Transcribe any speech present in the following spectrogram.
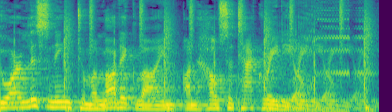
You are listening to Melodic Line on House Attack Radio. on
